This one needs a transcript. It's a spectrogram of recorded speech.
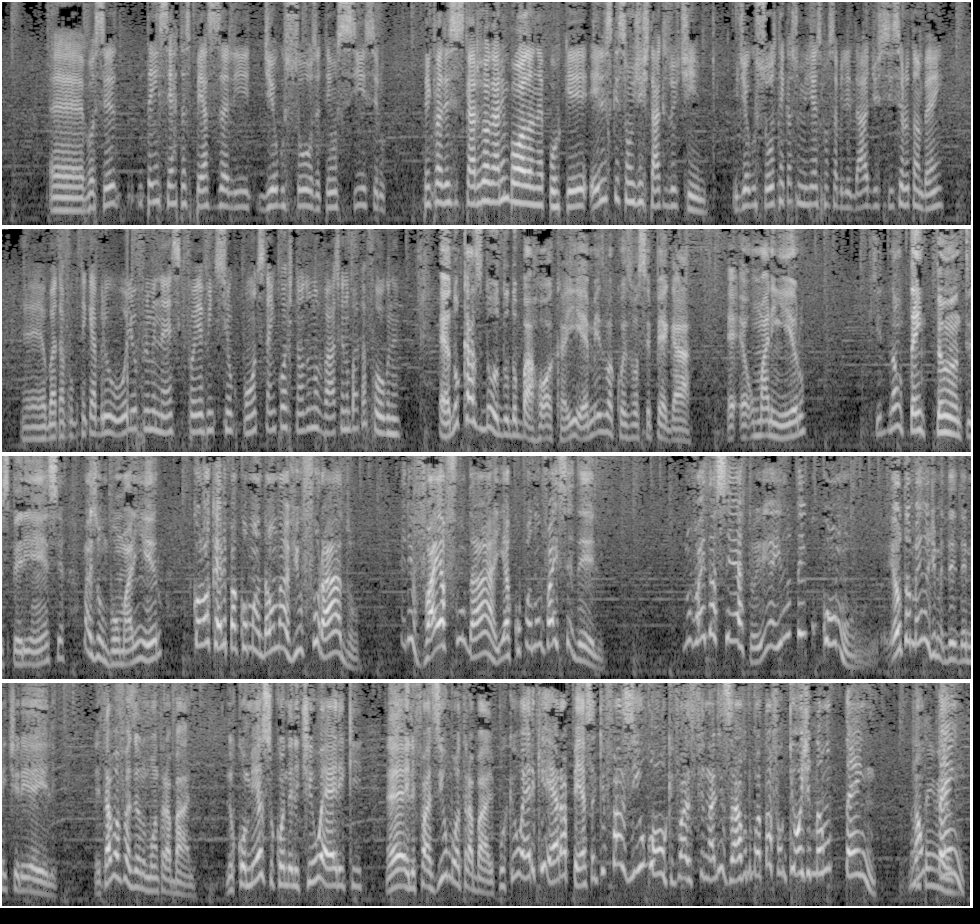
É, você tem certas peças ali, Diego Souza, tem o Cícero, tem que fazer esses caras jogarem bola, né? Porque eles que são os destaques do time. O Diego Souza tem que assumir responsabilidade, o Cícero também. É, o Botafogo tem que abrir o olho e o Fluminense, que foi a 25 pontos, está encostando no Vasco e no Botafogo, né? É, no caso do, do, do Barroca aí, é a mesma coisa você pegar é, é um marinheiro que não tem tanta experiência, mas um bom marinheiro, colocar ele para comandar um navio furado. Ele vai afundar e a culpa não vai ser dele. Não vai dar certo. E aí não tem como. Eu também não demitiria ele. Ele estava fazendo um bom trabalho. No começo, quando ele tinha o Eric, é, ele fazia um bom trabalho. Porque o Eric era a peça que fazia o gol, que faz, finalizava no Botafogo, que hoje não tem. Não, não tem. tem.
